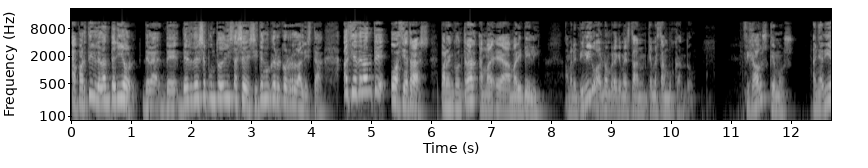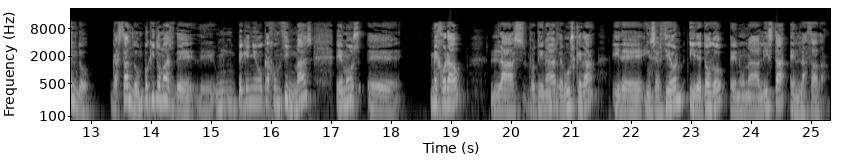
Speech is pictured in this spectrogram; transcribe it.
a partir del anterior, desde ese punto de vista, sé si tengo que recorrer la lista hacia adelante o hacia atrás para encontrar a, eh, a Maripili. A Maripili o al nombre que me están, que me están buscando. Fijaos que hemos, añadiendo, gastando un poquito más de, un pequeño cajoncín más, hemos eh, mejorado las rutinas de búsqueda y de inserción y de todo en una lista enlazada.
